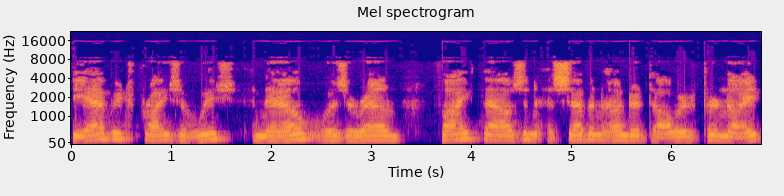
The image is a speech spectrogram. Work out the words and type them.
the average price of which now was around $5,700 per night,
